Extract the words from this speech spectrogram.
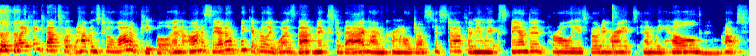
well, I think that's what happens to a lot of people. And honestly, I don't think it really was that mixed a bag on criminal justice stuff. I mean, we expanded parolees' voting rights and we held Props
